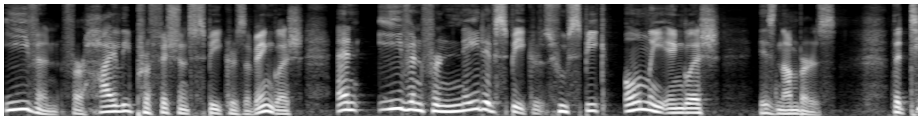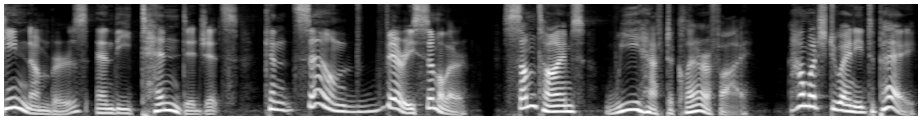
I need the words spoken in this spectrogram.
even for highly proficient speakers of English, and even for native speakers who speak only English, is numbers. The teen numbers and the 10 digits can sound very similar. Sometimes we have to clarify. How much do I need to pay?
